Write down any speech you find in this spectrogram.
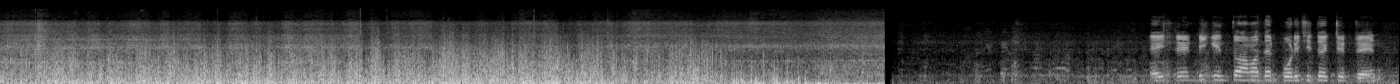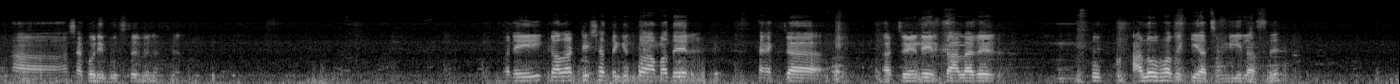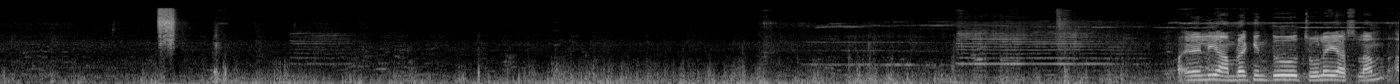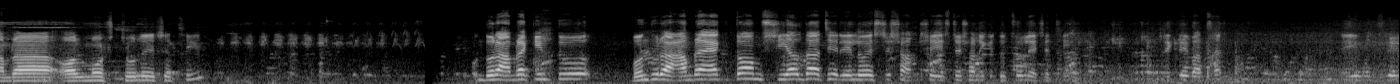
এই ট্রেনটি কিন্তু আমাদের পরিচিত একটি ট্রেন আশা করি বুঝতে পেরেছেন। মানে এই কালারটির সাথে কিন্তু আমাদের একটা ট্রেনের কালারের খুব ভালোভাবে কি আছে, মিল আছে। ফাইনালি আমরা কিন্তু চলেই আসলাম। আমরা অলমোস্ট চলে এসেছি। বন্ধুরা, আমরা কিন্তু, বন্ধুরা, আমরা একদম শিয়ালদা যে রেলওয়ে স্টেশন সেই স্টেশনে কিন্তু চলে এসেছি। দেখতেই পাচ্ছেন? এই হচ্ছে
